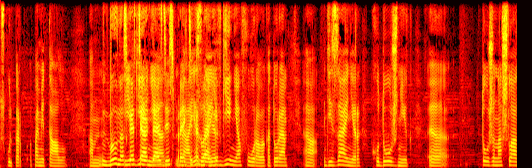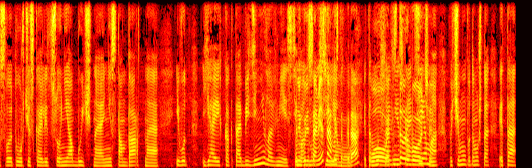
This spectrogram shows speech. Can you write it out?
скульптор по металлу. Был у нас Евгения, гостях, да, здесь в проекте да, я знаю, Евгения Фурова, которая э, дизайнер, художник, э, тоже нашла свое творческое лицо необычное, нестандартное. И вот я их как-то объединила вместе. У них были совместная тему. выставка, да? Это О, будет совместная это тема. Очень. Почему? Потому что это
